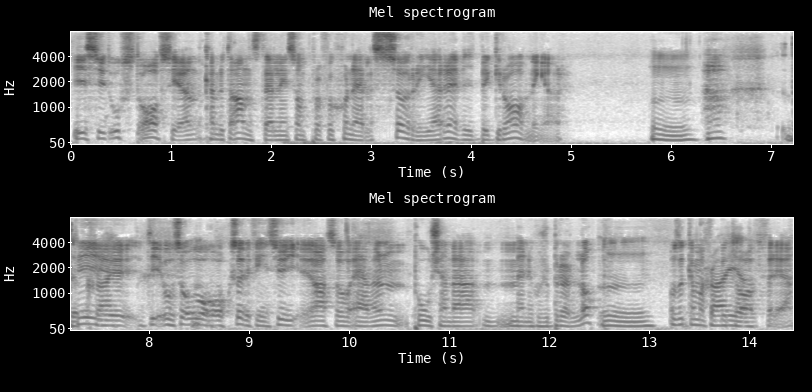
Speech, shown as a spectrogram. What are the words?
I Sydostasien kan du ta anställning som professionell sörjare vid begravningar. Mm. The Det är ju, det, och, så, och också, det finns ju alltså även på okända människors bröllop. Mm. Och så kan man få Crier. betalt för det.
